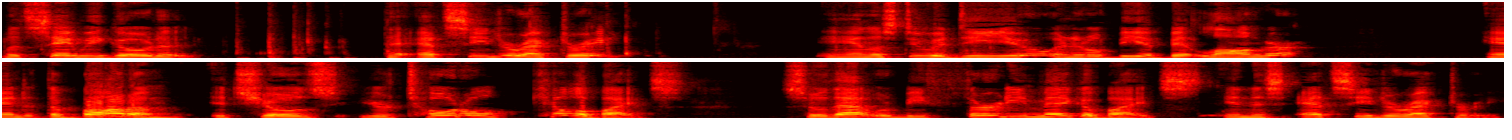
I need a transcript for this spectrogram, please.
Let's say we go to the etc directory and let's do a du and it'll be a bit longer. And at the bottom, it shows your total kilobytes. So that would be 30 megabytes in this etc directory.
